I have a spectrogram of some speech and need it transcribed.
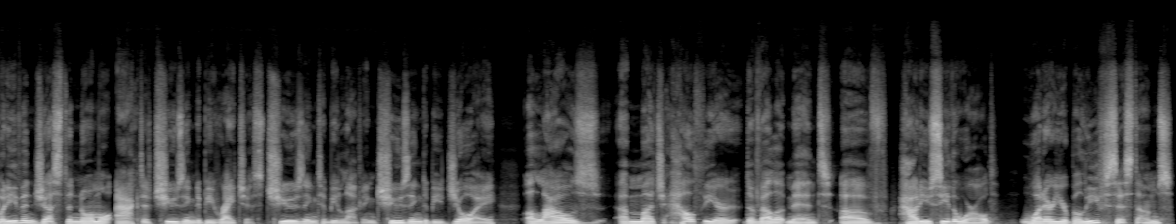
But even just the normal act of choosing to be righteous, choosing to be loving, choosing to be joy allows a much healthier development of how do you see the world? What are your belief systems?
